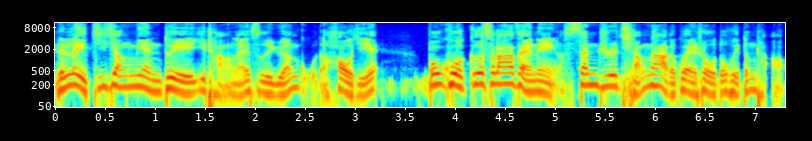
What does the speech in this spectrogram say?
人类即将面对一场来自远古的浩劫，包括哥斯拉在内，三只强大的怪兽都会登场。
